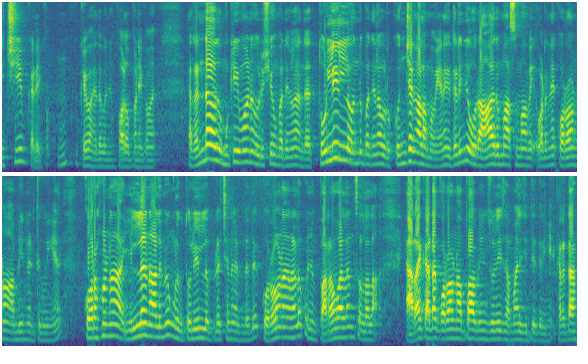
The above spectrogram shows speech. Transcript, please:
நிச்சயம் கிடைக்கும். ஓகேவா இதை கொஞ்சம் ஃபாலோ பண்ணிக்கோங்க. ரெண்டாவது முக்கியமான ஒரு விஷயம் பார்த்தீங்கன்னா அந்த தொழிலில் வந்து பார்த்தீங்கன்னா ஒரு கொஞ்ச காலமாகவே எனக்கு தெரிஞ்ச ஒரு ஆறு மாதமாகவே உடனே கொரோனா அப்படின்னு எடுத்துக்குவீங்க. கொரோனா இல்லைனாலுமே உங்களுக்கு தொழிலில் பிரச்சனை இருந்தது. கொரோனானால கொஞ்சம் பரவாயில்லன்னு சொல்லலாம். யாராவது கேட்டால் கொரோனாப்பா அப்படின்னு சொல்லி சமாளிச்சுட்டு இருக்கிறீங்க. கரெக்டாக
